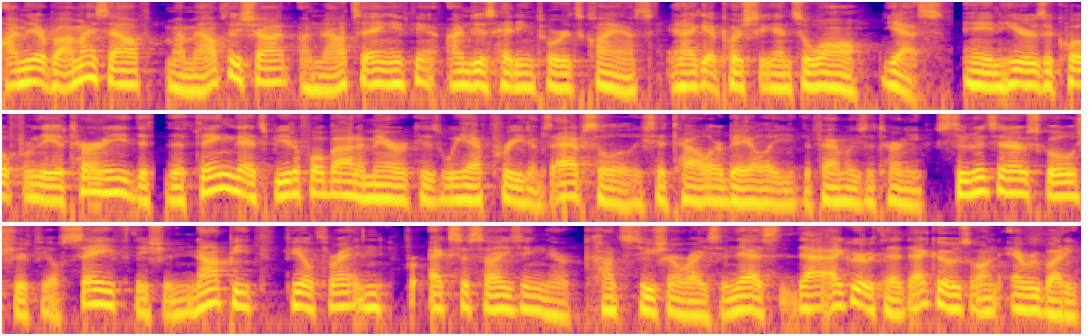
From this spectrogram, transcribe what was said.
I'm there by myself, my mouth is shut, I'm not saying anything, I'm just heading towards class, and I get pushed against a wall. Yes. And here's a quote from the attorney the, the thing that's beautiful about America is we have freedoms. Absolutely, said Tyler Bailey, the family's attorney. Students in our schools should feel safe, they should not be feel threatened for exercising their constitutional rights. And yes, that I agree with that. That goes on everybody.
